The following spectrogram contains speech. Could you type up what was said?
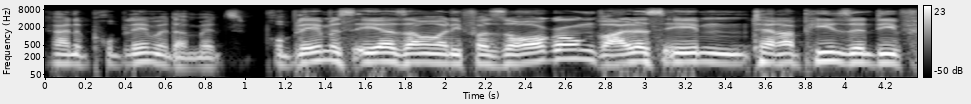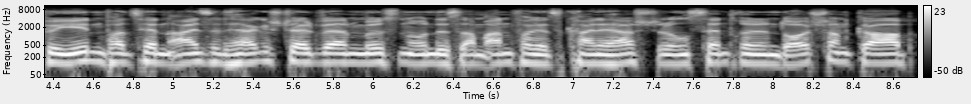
keine Probleme damit. Problem ist eher, sagen wir mal, die Versorgung, weil es eben Therapien sind, die für jeden Patienten einzeln hergestellt werden müssen und es am Anfang jetzt keine Herstellungszentren in Deutschland gab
